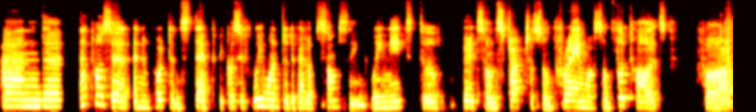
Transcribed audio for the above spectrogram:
And uh, that was a, an important step because if we want to develop something, we need to build some structure, some framework, some footholds for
